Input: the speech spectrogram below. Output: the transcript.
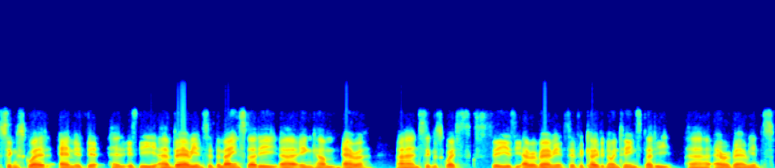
sigma squared m is the is the uh, variance of the main study uh, income error, and sigma squared c is the error variance of the COVID-19 study uh, error variance.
